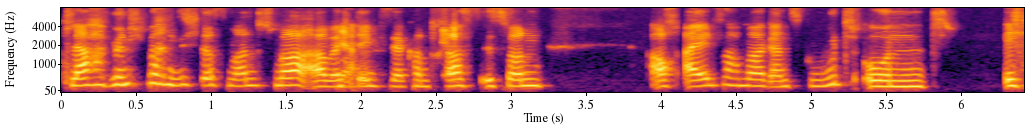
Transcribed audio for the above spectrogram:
klar wünscht man sich das manchmal, aber ja. ich denke, dieser Kontrast ist schon auch einfach mal ganz gut. Und ich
